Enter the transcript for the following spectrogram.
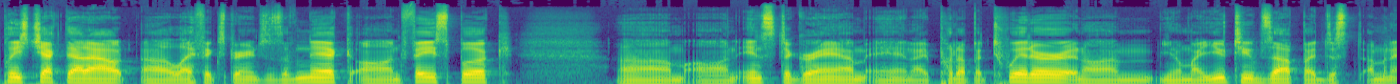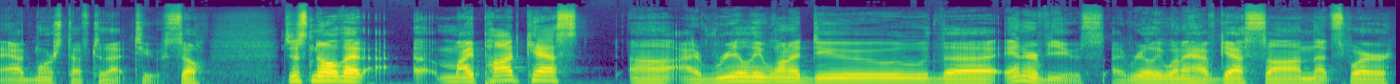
please check that out. Uh, life Experiences of Nick on Facebook, um, on Instagram, and I put up a Twitter and on, you know, my YouTube's up. I just, I'm to add more stuff to that too. So just know that uh, my podcast, uh, I really want to do the interviews. I really want to have guests on. That's where,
